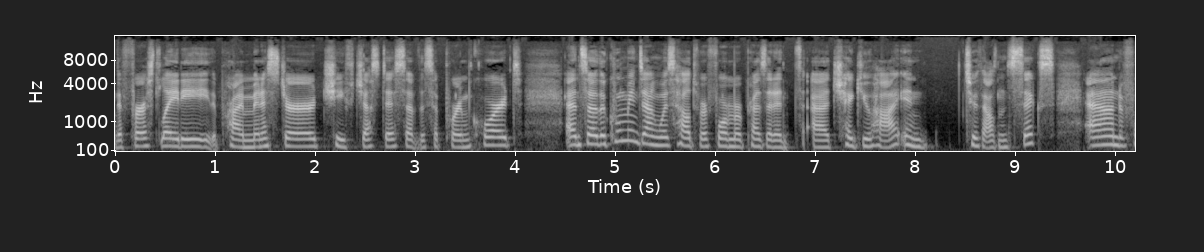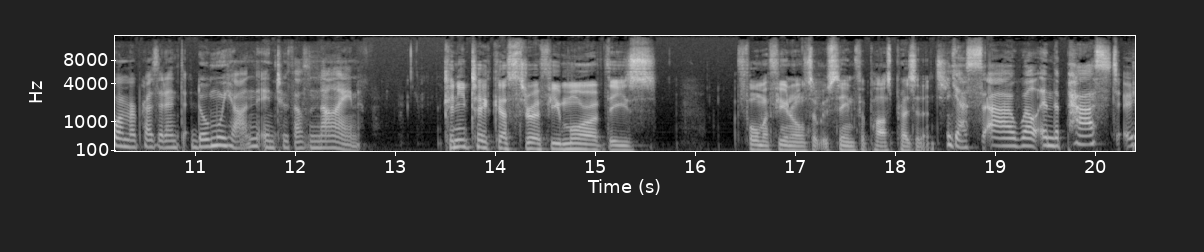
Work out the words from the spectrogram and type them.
the First Lady, the Prime Minister, Chief Justice of the Supreme Court. And so the Kukminjang was held for former President uh, Choi Kyu-hah in 2006 and former President Roh Moo-hyun in 2009. Can you take us through a few more of these former funerals that we've seen for past presidents? Yes. Uh, well, in the past, uh,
